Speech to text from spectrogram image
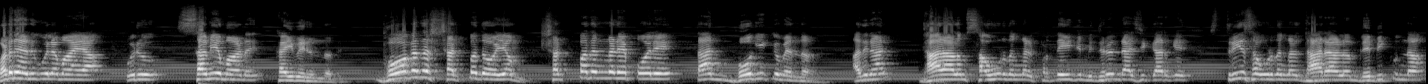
വളരെ അനുകൂലമായ ഒരു സമയമാണ് കൈവരുന്നത്. ഭോഗത ഷഡ്പദോയം ഷഡ്പദങ്ങളെ പോലെ താൻ ഭോഗിക്കുമെന്നാണ്. അതിനാൽ ധാരാളം സൗഹൃദങ്ങൾ പ്രത്യേകിച്ച് മിഥുനൻ രാശിക്കാർക്ക് സ്ത്രീ സൗഹൃദങ്ങൾ ധാരാളം ലഭിക്കുന്ന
